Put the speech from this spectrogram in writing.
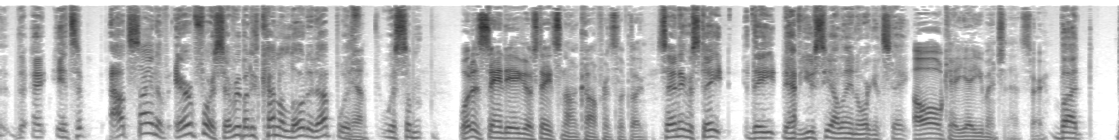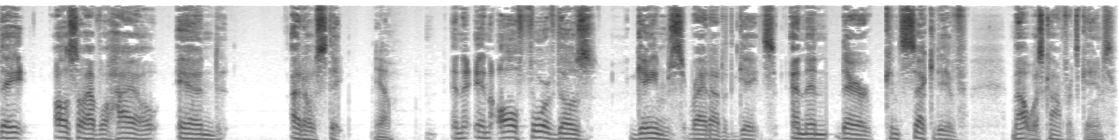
It's outside of Air Force. Everybody's kind of loaded up with Yeah. with some. What does San Diego State's non-conference look like? San Diego State, they have UCLA and Oregon State, Oh, okay. Yeah, you mentioned that. Sorry. but they also have Ohio and Idaho State. Yeah. and in all four of those games right out of the gates, and then their consecutive Mountain West Conference games.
